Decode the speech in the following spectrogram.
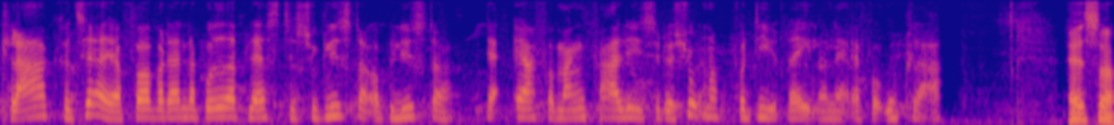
klare kriterier for, hvordan der både er plads til cyklister og bilister. Der er for mange farlige situationer, fordi reglerne er for uklare. Altså,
